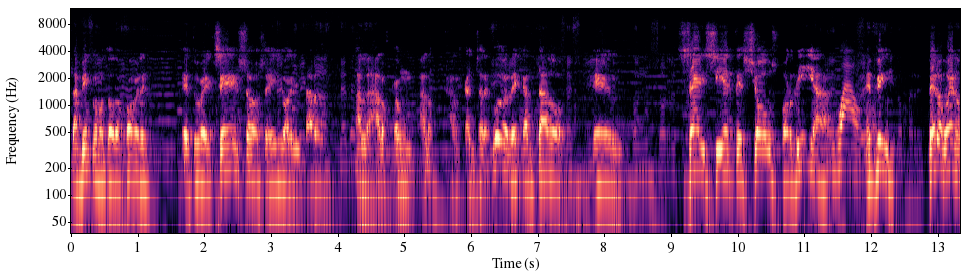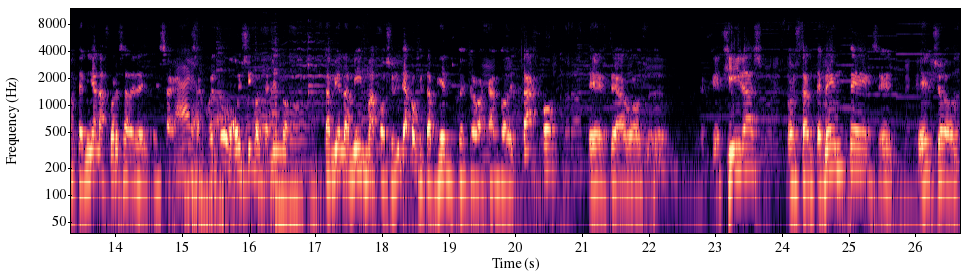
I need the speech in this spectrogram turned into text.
también como todos jóvenes tuve excesos, he ido a gritar a, los, a, los, las canchas de fútbol, he cantado eh, seis, siete shows por día. Wow. En fin, pero bueno, tenía la fuerza de, esa, juventud. Hoy sigo teniendo también la misma posibilidad porque también estoy trabajando a destajo, este, hago eh, giras constantemente, he hecho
